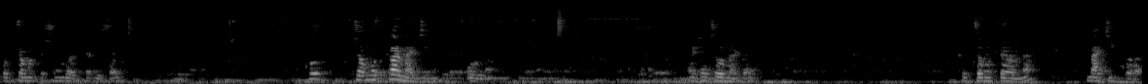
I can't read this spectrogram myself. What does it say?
খুব চমৎকার, সুন্দর একটা ডিজাইন খুব চমৎকার ম্যাচিং ওনা এটা হচ্ছে ওনাটা খুব চমৎকার ওনা ম্যাচিং করা।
